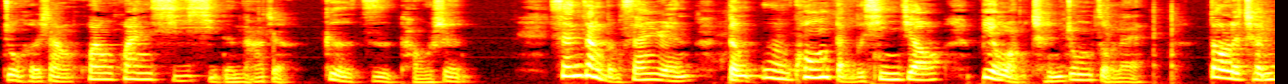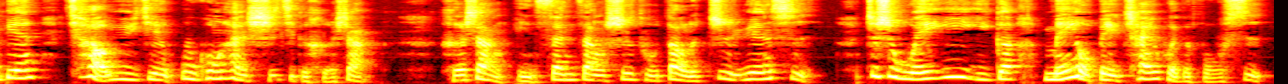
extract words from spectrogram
众和尚欢欢喜喜地拿着。各自逃生。三藏等三人等悟空等的心焦，便往城中走来。到了城边，恰好遇见悟空和十几个和尚。和尚引三藏师徒到了智渊寺，这是唯一一个没有被拆毁的佛寺。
